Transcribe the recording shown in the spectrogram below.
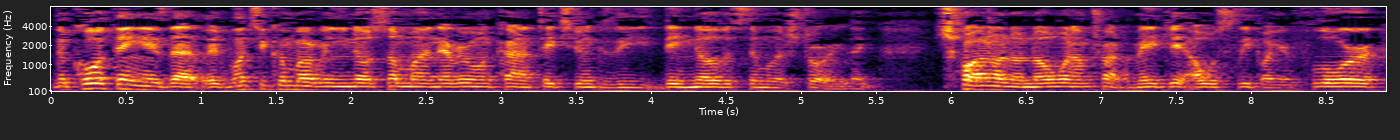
the cool thing is that like once you come over and you know someone, everyone kind of takes you in because they, they know the similar story. Like, yo, I don't know no one. I'm trying to make it. I will sleep on your floor.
